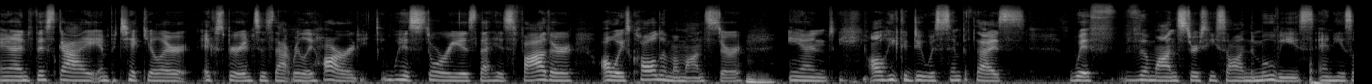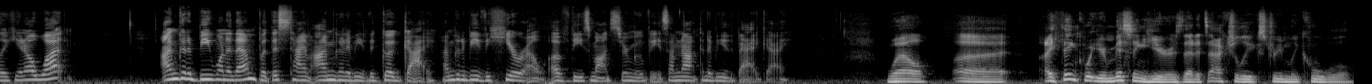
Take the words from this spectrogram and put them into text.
and this guy in particular experiences that really hard. His story is that his father always called him a monster, and he- all he could do was sympathize with the monsters he saw in the movies. And he's like, you know what? I'm going to be one of them, but this time I'm going to be the good guy. I'm going to be the hero of these monster movies. I'm not going to be the bad guy. Well, uh I think what you're missing here is that it's actually extremely cool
